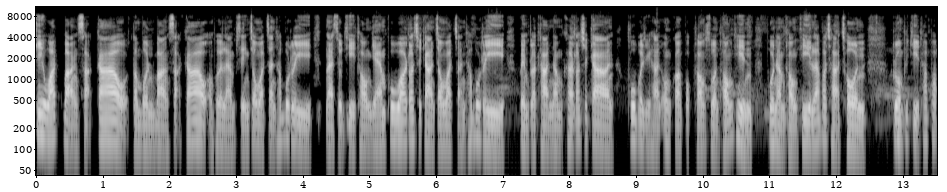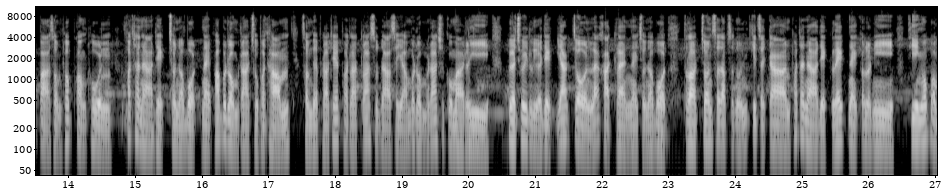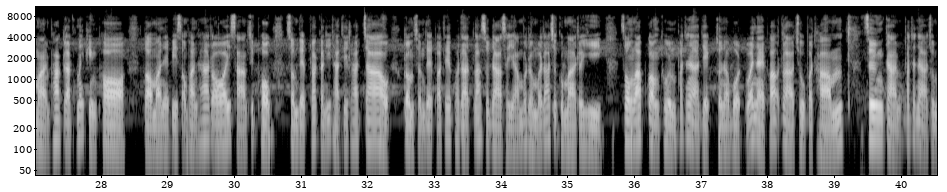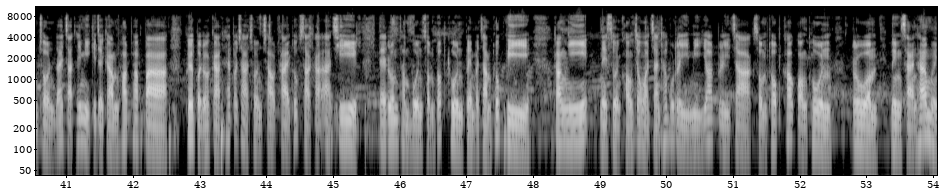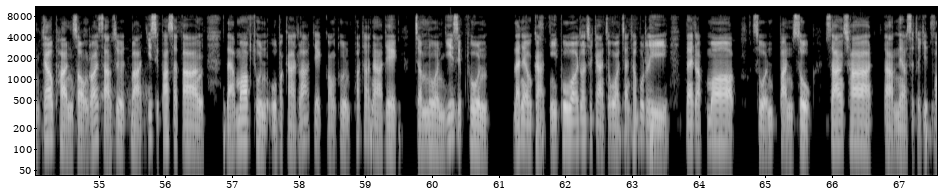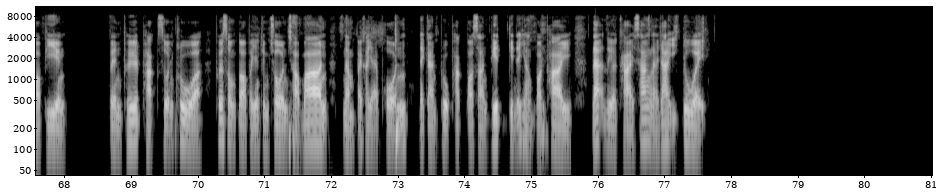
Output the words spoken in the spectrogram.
ที่วัดบางสะเก้าตำบลบางสะเก้าอำเภอแหลมสิงห์จังหวัดจันทบุรี นายสุธีทองแย้มผู้ว่าราชการจังหวัดจันทบุรี เป็นประธานนำข้าราชการ ผู้บริหารองค์กรปกครองส่วนท้องถิ่น ผู้นำท้องที่และประชาชน รวมพิธีทอดพระป่าสมทบกองทุน พัฒนาเด็กชนบทในพระบรมราชูปถัมภ์สมเด็จพระเทพรัตนราชสุดาสยามบรมราชกุมารี เพื่อช่วยเหลือเด็กยากจนและขาดแคลนในชนบท ตลอดจนสนับสนุนกิจการพัฒนาเด็กเล็กในกรณี ที่งบประมาณภาครัฐไม่เพียงพอ ต่อมาในปี 2500 2536 สมเด็จพระกนิษฐาธิราชเจ้า กรมสมเด็จพระเทพรัตนราชสุดาสยามบรมราชกุมารี ทรงรับกองทุนพัฒนาเด็กชนบทไว้ในพระราชูปถัมภ์ซึ่งการพัฒนาชุมชนได้จัดให้มีกิจกรรมทอดผ้าป่าเพื่อเปิดโอกาสให้ประชาชนชาวไทยทุกสาขาอาชีพ ได้ร่วมทำบุญสมทบทุนเป็นประจำทุกปี ครั้งนี้ในส่วนของจังหวัดจันทบุรีมียอดบริจาคสมทบเข้ากองทุน รวม 159,231 บาท 25 สตางค์และมอบทุนอุปการะเด็กกองทุนพัฒนาเด็กจำนวน 20 ทุน และในโอกาสนี้ผู้ว่าราชการจังหวัดจันทบุรี ได้รับมอบ สวนปันสุข สร้างชาติ ตามแนวเศรษฐกิจพอเพียง เป็นพืชผักสวนครัว เพื่อส่งต่อไปยังชุมชน ชาวบ้านนำไปขยายผลในการปลูกผักปลอดสารพิษกินได้อย่างปลอดภัย และเหลือขายสร้างรายได้อีกด้วย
